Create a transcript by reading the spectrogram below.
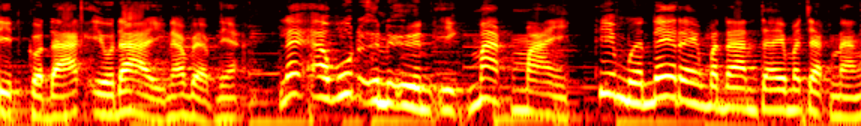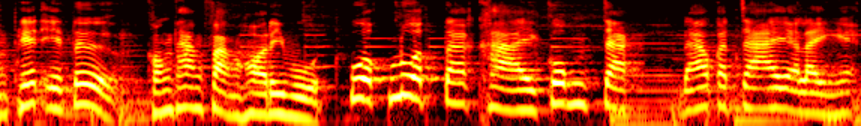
ดิสกว่าดาร์กเอลได้อีกนะแบบเนี้ย และอาวุธอื่นๆ อีกมากมาย ที่เหมือนได้แรงบันดาลใจมาจากหนังเพรสเอเตอร์ของทางฝั่งฮอลลีวูดพวกลวดตาข่ายกงจักรดาวกระจายอะไรเงี้ย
